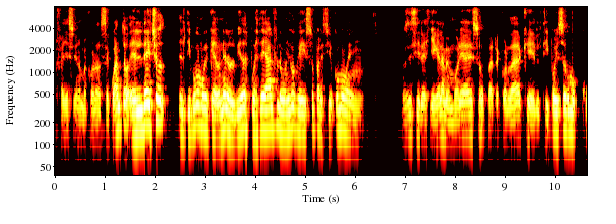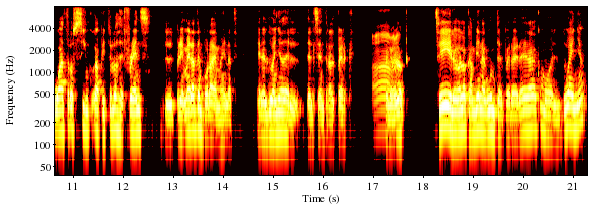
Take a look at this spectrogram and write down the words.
falleció, no me acuerdo hace cuánto. Él, de hecho, el tipo como que quedó en el olvido después de Alf, lo único que hizo pareció como en no sé si les llega a la memoria eso, para recordar que el tipo hizo como cuatro o cinco capítulos de Friends, la primera temporada, imagínate. Era el dueño del, del Central Perk. Ah, luego sí, luego lo cambian a Gunther, pero era como el dueño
